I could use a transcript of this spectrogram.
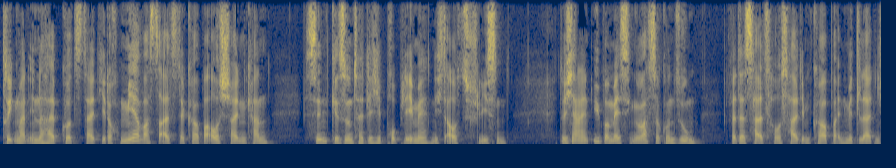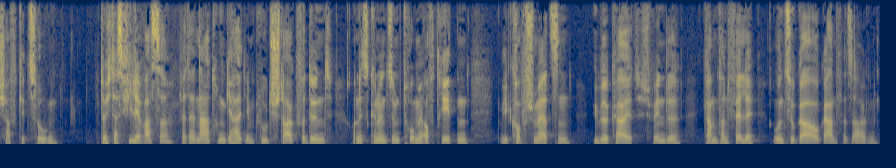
Trinkt man innerhalb Kurzzeit jedoch mehr Wasser als der Körper ausscheiden kann, sind gesundheitliche Probleme nicht auszuschließen. Durch einen übermäßigen Wasserkonsum wird der Salzhaushalt im Körper in Mitleidenschaft gezogen. Durch das viele Wasser wird der Natriumgehalt im Blut stark verdünnt und es können Symptome auftreten wie Kopfschmerzen, Übelkeit, Schwindel, Kampfanfälle und sogar Organversagen.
